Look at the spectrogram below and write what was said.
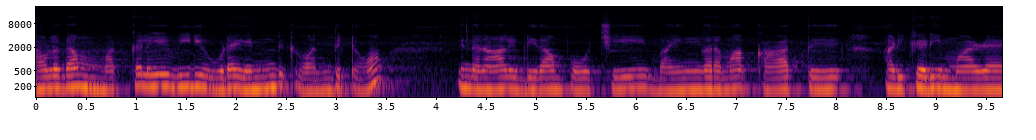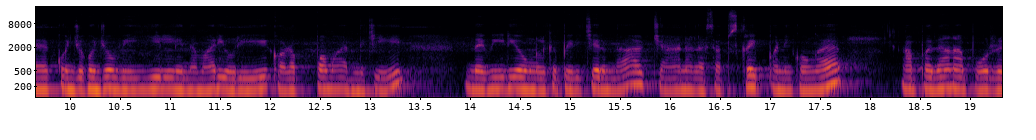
அவ்வளோதான் மக்களே வீடியோவோட எண்டுக்கு வந்துட்டோம். இந்த நாள் இப்படி தான் போச்சு. பயங்கரமாக காற்று அடிக்கடி மழை கொஞ்சம் கொஞ்சம் வெயில் இந்த மாதிரி ஒரே குழப்பமாக இருந்துச்சு. இந்த வீடியோ உங்களுக்கு பிடிச்சிருந்தா சேனலை சப்ஸ்கிரைப் பண்ணிக்கோங்க. அப்போ தான் நான் போடுற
